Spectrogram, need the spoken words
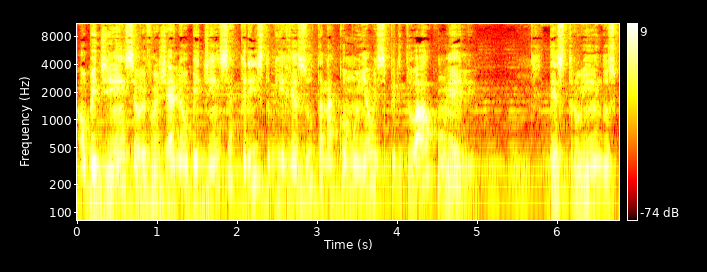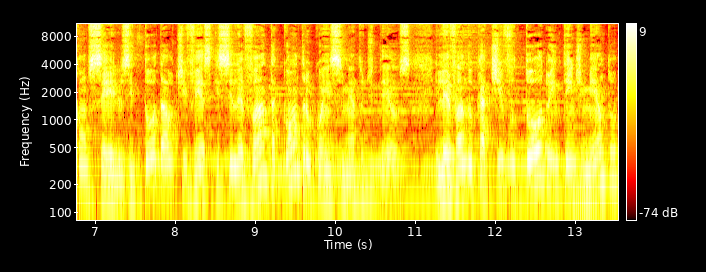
A obediência ao Evangelho é a obediência a Cristo que resulta na comunhão espiritual com Ele destruindo os conselhos e toda altivez que se levanta contra o conhecimento de Deus, e levando cativo todo o entendimento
